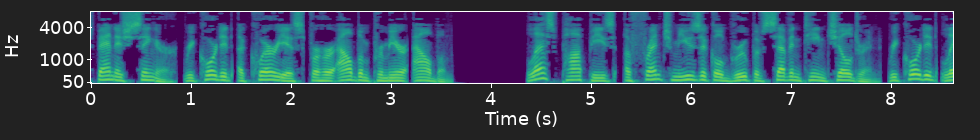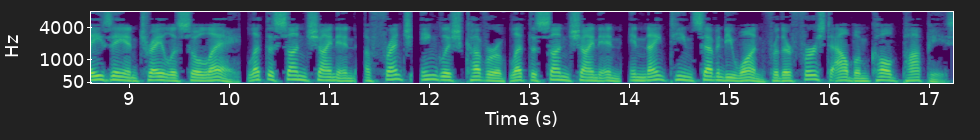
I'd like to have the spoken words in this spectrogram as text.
Spanish singer, recorded Aquarius for her album premiere album. Les Poppies, a French musical group of 17 children, recorded Laissez entrer le soleil, Let the Sun Shine In, a French-English cover of Let the Sun Shine In, in 1971 for their first album called Poppies.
